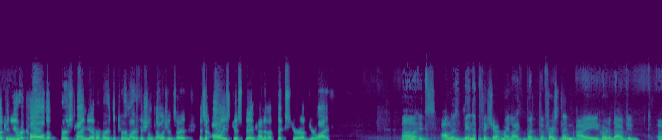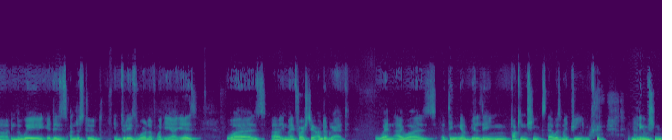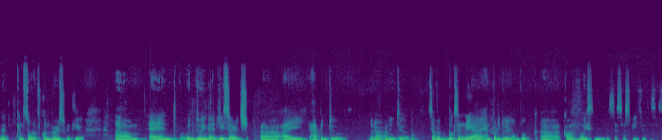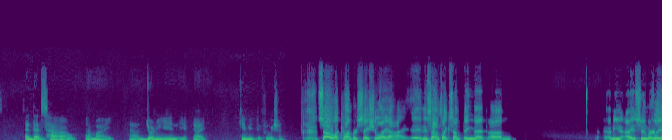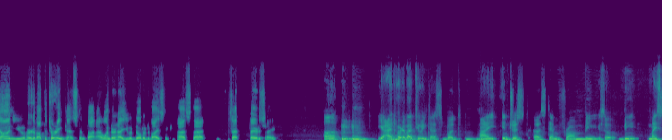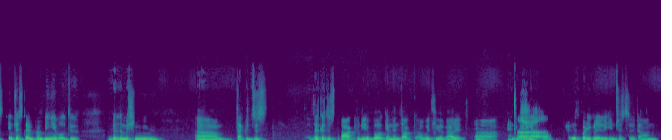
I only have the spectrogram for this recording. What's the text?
So, can you recall the first time you ever heard the term artificial intelligence, or has it always just been kind of a fixture of your life? Uh, it's always been a fixture of my life, but the first time I heard about it uh, in the way it is understood in today's world of what AI is was uh, in my first year undergrad when I was thinking of building talking machines. That was my dream. building a machine that can sort of converse with you. Um, and when doing that research, uh, I happened to run into several books in AI, and particularly a book uh, called Voice Synthesis or Speech Synthesis. And that's how uh, my uh, journey in AI came into fruition. So, a conversational AI, it sounds like something that, um, I mean, I assume early on you heard about the Turing test and thought, I wonder how you would build a device that could pass that. Is that fair to say? Uh, yeah, I'd heard about Turing tests, but my interest uh, stemmed from being so. Being my interest stemmed from being able to build a machine um, that could just that could just talk, read a book, and then talk uh, with you about it. Uh, and ah. I was particularly interested on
